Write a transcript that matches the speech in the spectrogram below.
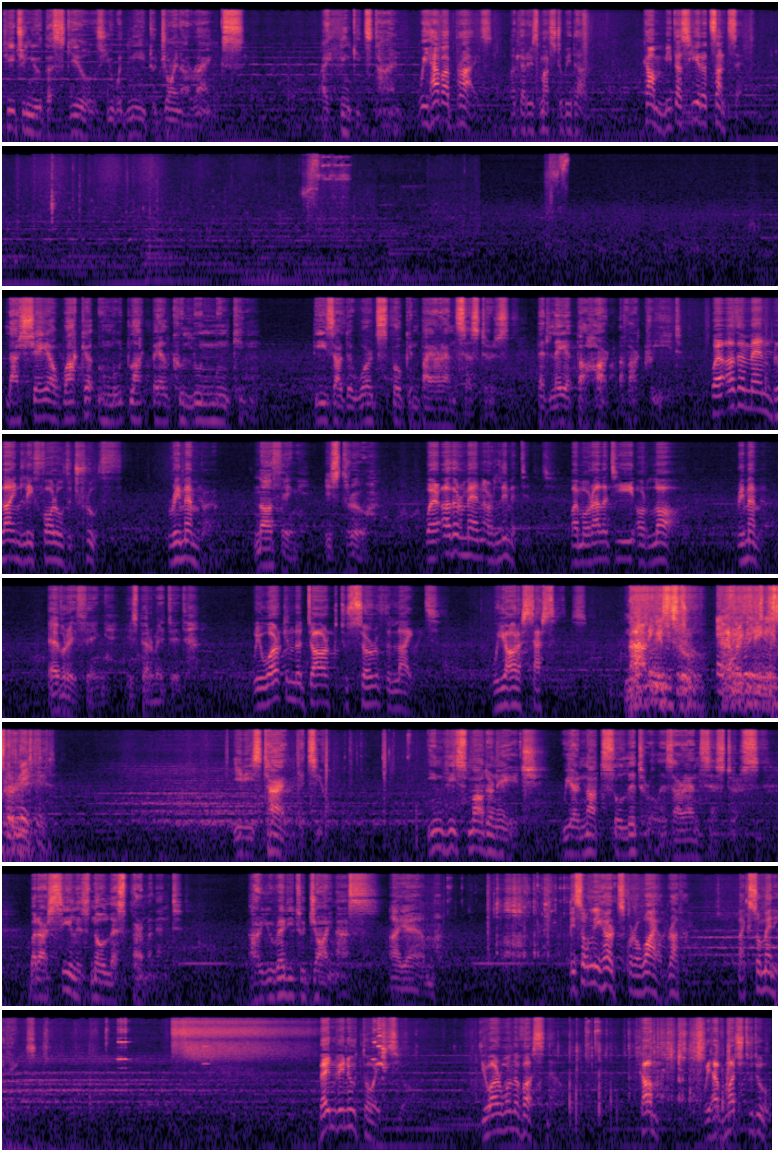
teaching you the skills you would need to join our ranks. I think it's time. We have our prize, but there is much to be done. Come, meet us here at sunset. Lashea waka umutlak bel kulun munkin. These are the words spoken by our ancestors that lay at the heart of our creed. Where other men blindly follow the truth, remember. Nothing is true. Where other men are limited by morality or law, remember. Everything is permitted. We work in the dark to serve the light. We are assassins. Nothing is true. Everything is permitted. It is time, Ezio. In this modern age, we are not so literal as our ancestors, but our seal is no less permanent. Are you ready to join us? I am. This only hurts for a while, brother. Like so many things. Benvenuto, Ezio. You are one of us now. Come, we have much to do.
